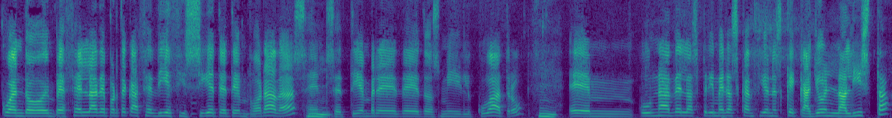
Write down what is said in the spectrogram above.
Cuando empecé en la Deporteca hace 17 temporadas, en Mm. septiembre de 2004, Mm. em, una de las primeras canciones que cayó en la lista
